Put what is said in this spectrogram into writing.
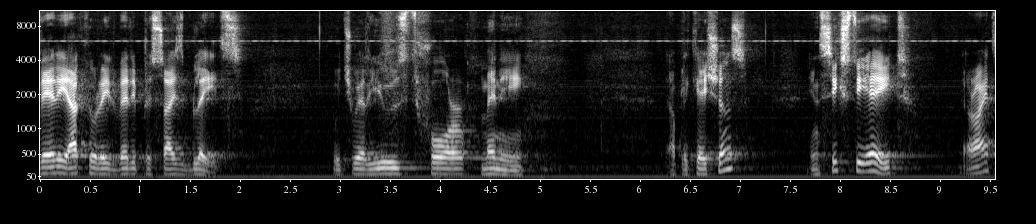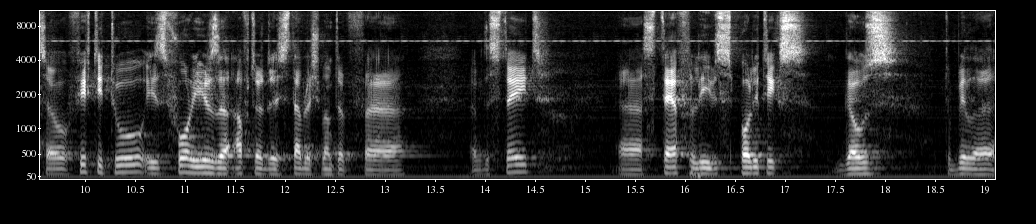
very accurate, very precise blades, which were used for many applications. In 68, all right, so 52 is four years after the establishment of, uh, of the state. Uh, Stef leaves politics, goes to build a,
